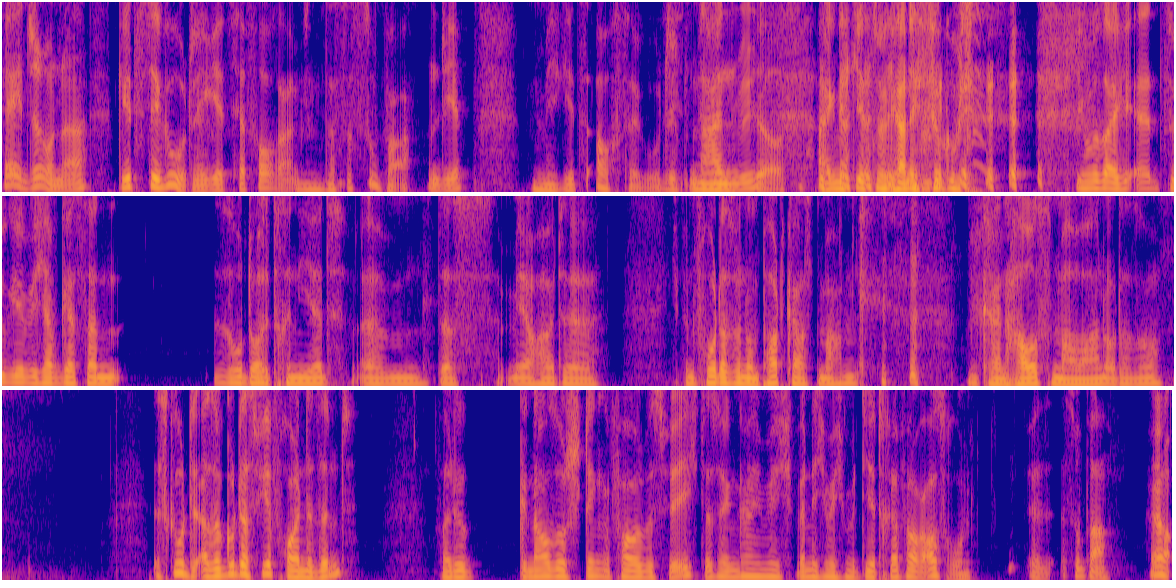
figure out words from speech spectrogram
Hey Joe, na? Geht's dir gut? Mir geht's hervorragend. Das ist super. Und dir? Mir geht's auch sehr gut. Siehst ein Nein, bisschen müde aus. eigentlich geht's mir gar nicht so gut. Ich muss eigentlich äh, zugeben, ich habe gestern so doll trainiert, ähm, dass mir heute. Ich bin froh, dass wir nur einen Podcast machen und kein Haus mauern oder so. Ist gut. Also gut, dass wir Freunde sind, weil du genauso stinkenfaul bist wie ich. Deswegen kann ich mich, wenn ich mich mit dir treffe, auch ausruhen. Äh, Super. Ja,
